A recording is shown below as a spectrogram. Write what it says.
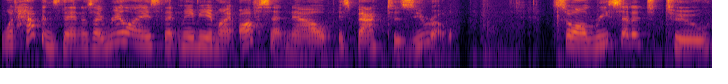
what happens then is I realize that maybe my offset now is back to zero. So I'll reset it to two,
